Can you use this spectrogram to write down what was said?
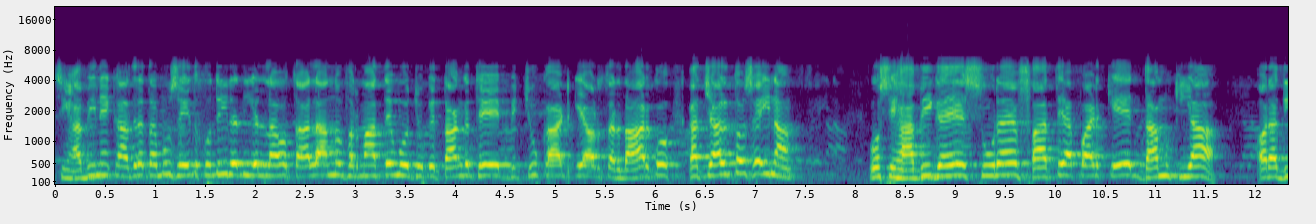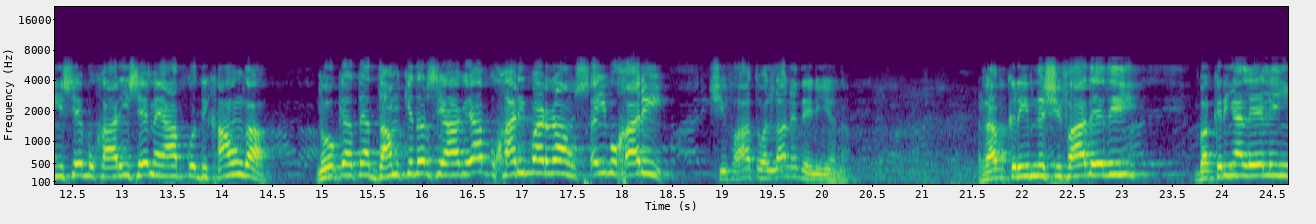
صحابی نے کہا، حضرت ابو سعید خدی رضی اللہ تعالیٰ عنہ فرماتے ہیں، وہ چونکہ تنگ تھے، بچھو کاٹ کے اور سردار کو کہا، چل تو صحیح نا وہ صحابی گئے، سورہ فاتحہ پڑھ کے دم کیا اور حدیث بخاری سے میں آپ کو دکھاؤں گا۔ لوگ کہتے ہیں، دم کدھر سے آ گیا؟ بخاری پڑھ رہا ہوں، صحیح بخاری۔ شفا تو اللہ نے دینی ہے نا۔ رب کریم نے شفا دے دی، بکریاں لے لیں۔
